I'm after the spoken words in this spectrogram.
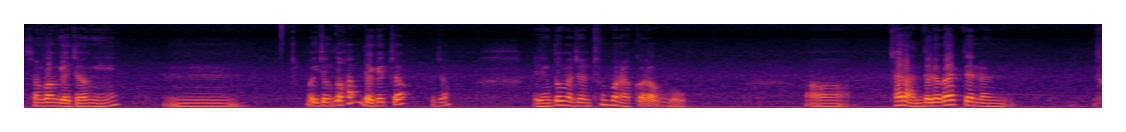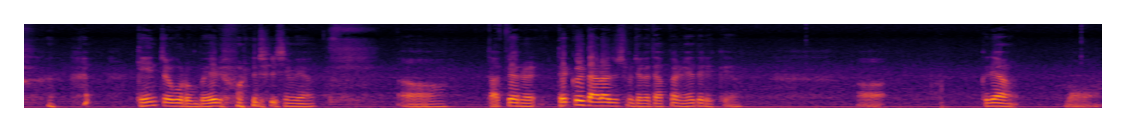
성관계 정의, 음, 뭐 이 정도 하면 되겠죠? 그죠? 이 정도면 저는 충분할 거라고 보고, 어, 잘 안 들어갈 때는 개인적으로 메일 보내주시면 어, 답변을 댓글 달아주시면 제가 답변을 해드릴게요. 어, 그냥 뭐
